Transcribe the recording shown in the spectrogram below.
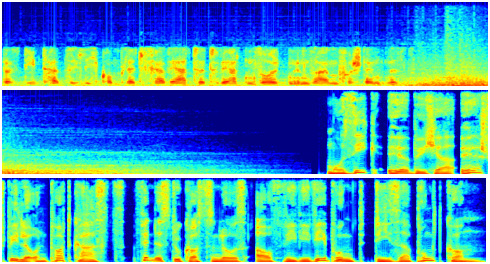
dass die tatsächlich komplett verwertet werden sollten in seinem Verständnis. Musik, Hörbücher, Hörspiele und Podcasts findest du kostenlos auf www.dieser.com.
